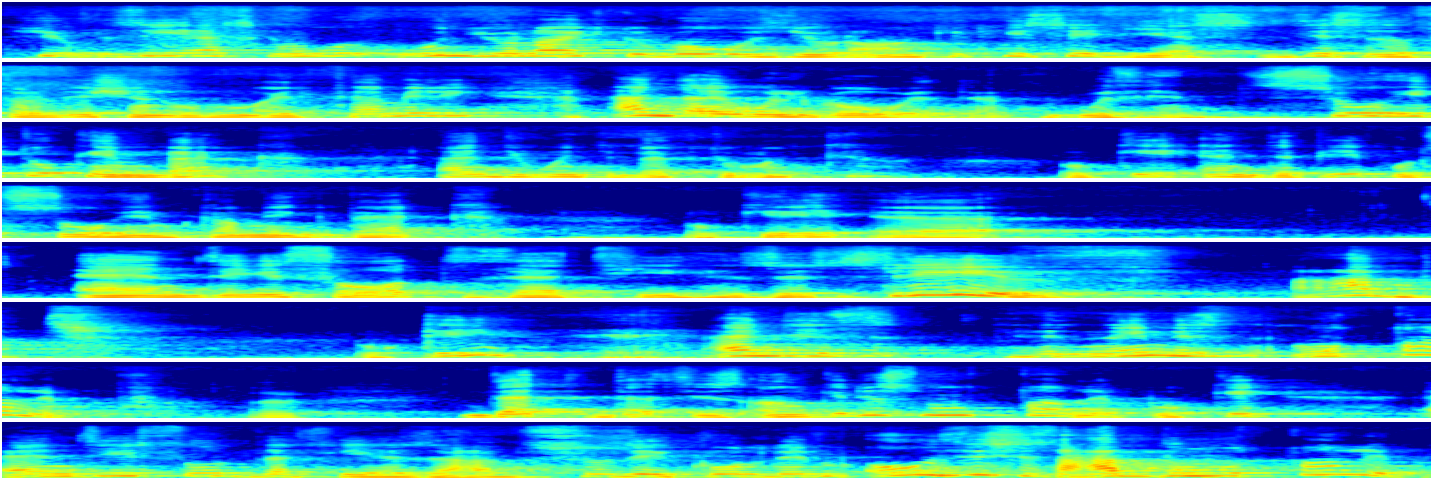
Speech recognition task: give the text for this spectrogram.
He, they asked him, "Would you like to go with your uncle?" He said, "Yes. This is a tradition of my family, and I will go with them, with him." So he took him back, and he went back to Mecca. Okay, and the people saw him coming back. Okay, uh, and they thought that he has a slave, Abd, okay? And his, his name is Muttalib. That, that his uncle is Muttalib, okay? And they thought that he has Abd, so they called him, oh, this is Abd Muttalib,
